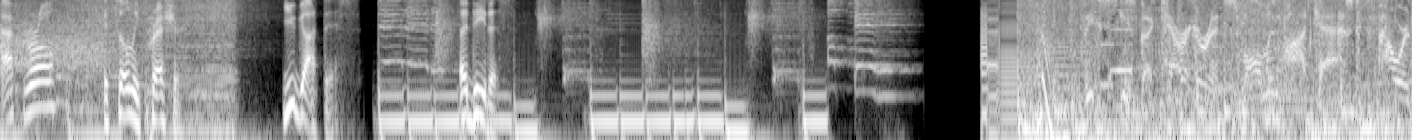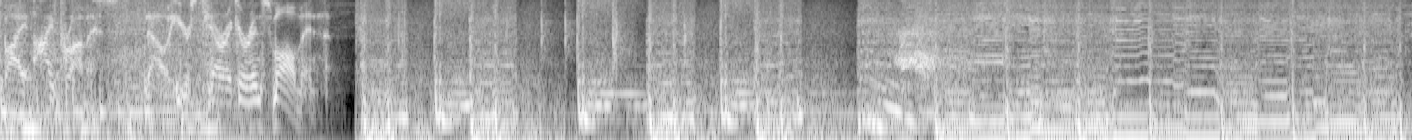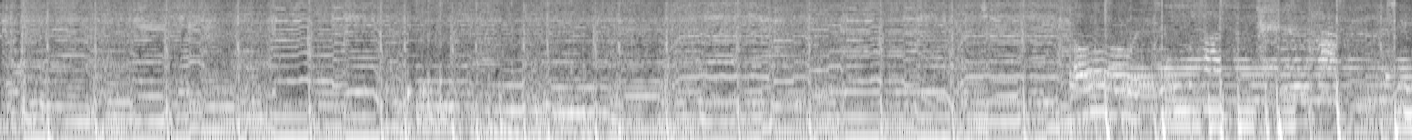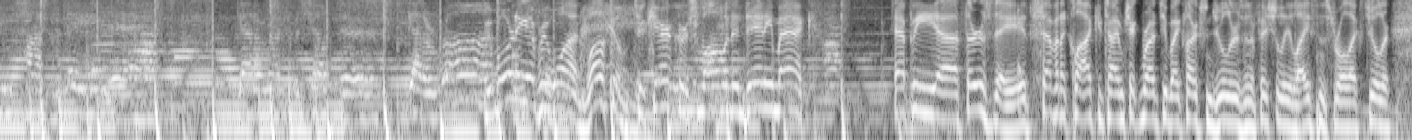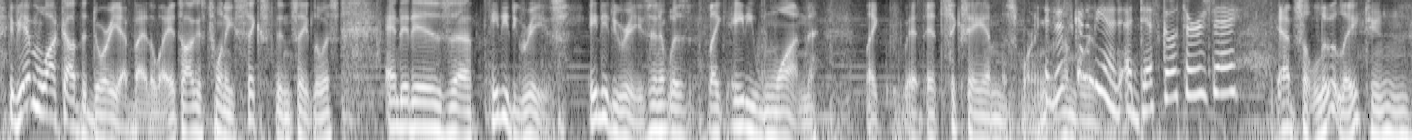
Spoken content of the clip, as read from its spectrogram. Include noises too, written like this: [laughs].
After all, it's only pressure. You got this. Adidas. This is the Karraker and Smallmon podcast, powered by I Promise. Now here's Karraker and Smallmon. Oh, everyone. Welcome to Karraker Smallmon and Danny Mac. Happy uh, Thursday. It's 7 o'clock. Your time check brought to you by Clarkson Jewelers, an officially licensed Rolex jeweler. If you haven't walked out the door yet, by the way, it's August 26th in St. Louis, and it is uh, 80 degrees. 80 degrees, and it was like 81 like at, at 6 a.m. this morning. Is this going to be a, a disco Thursday? Absolutely.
